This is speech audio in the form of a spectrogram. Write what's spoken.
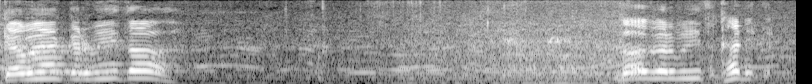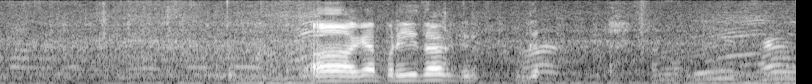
ਕਿਵੇਂ ਗੁਰਮੀਤ? ਗੋ ਗੁਰਮੀਤ ਖੜੀ। ਆ ਗਿਆ ਪ੍ਰੀਤ ਗ- ਸੰਦੀਪ ਸਿੰਘ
